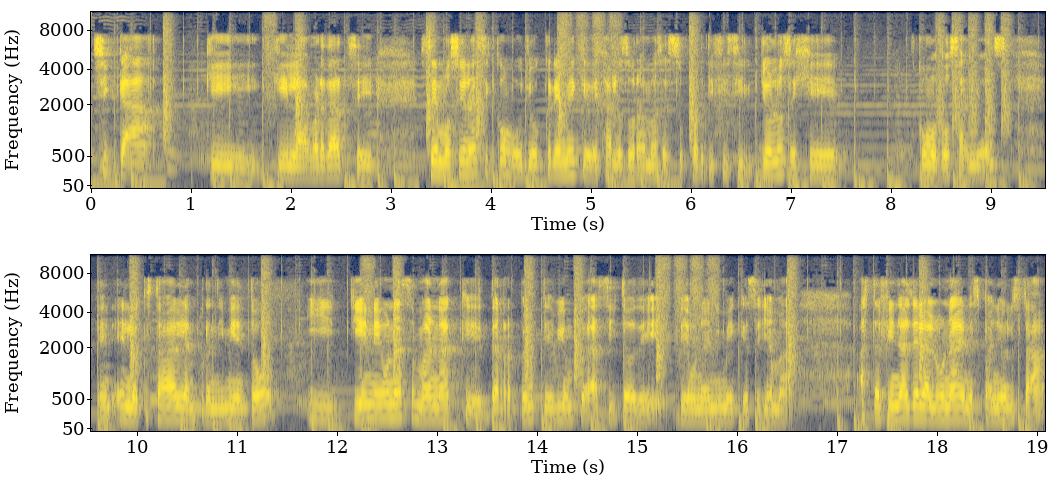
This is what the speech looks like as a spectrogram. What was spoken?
chica que, la verdad se, se emociona así como yo, créeme que dejar los dramas es súper difícil. Yo los dejé como dos años en, en, lo que estaba el emprendimiento y tiene una semana que de repente vi un pedacito de, de un anime que se llama hasta el final de la luna en español está,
